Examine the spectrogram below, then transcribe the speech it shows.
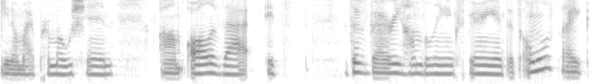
you know, my promotion. Um, all of that. It's it's a very humbling experience. It's almost like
